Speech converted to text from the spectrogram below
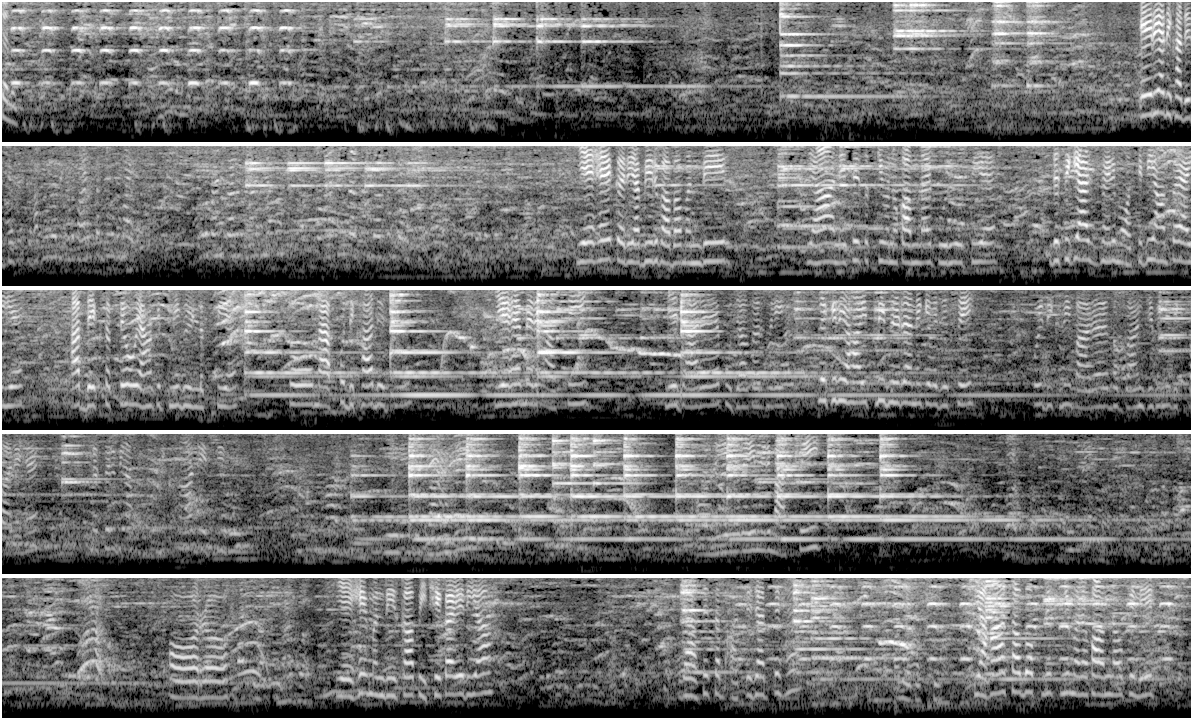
चलो। एरिया दिखा देती ये है करियाबीर बाबा मंदिर। यहाँ आने से सबकी मनोकामनाएँ पूरी होती है। जैसे कि आज मेरी मौसी भी यहाँ पर आई है। आप देख सकते हो यहाँ कितनी भीड़ लगती है। तो मैं आपको दिखा देती हूँ। ये है मेरे मासी ये जा रहे हैं पूजा करने। लेकिन यहाँ इतनी भीड़ रहने की वजह से कोई दिख नहीं पा रहा है। भगवान जी भी नहीं दिख पा रहे हैं। मैं फिर भी आपको दिखा देती हूँ। ये और ये है मंदिर का पीछे का एरिया। जहाँ से सब आते जाते हैं। ये देखिए, यहाँ सब अपनी अपनी मनोकामनाओं के लिए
